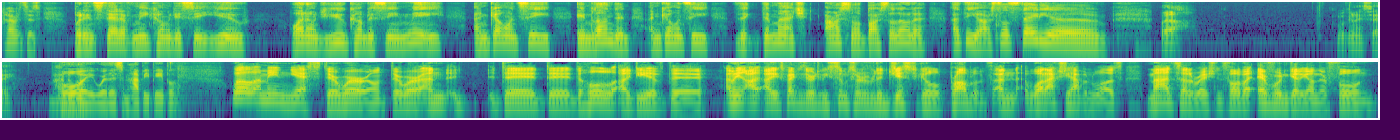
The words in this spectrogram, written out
Kluivert says, "But instead of me coming to see you, why don't you come to see me and go and see in London and go and see the, the match Arsenal Barcelona at the Arsenal Stadium?" Well, what can I say? Boy, were there some happy people. Well, I mean, yes, there were, there were, and the the the whole idea of the. I mean, I, I expected there to be some sort of logistical problems, and what actually happened was mad celebrations followed by everyone getting on their phone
